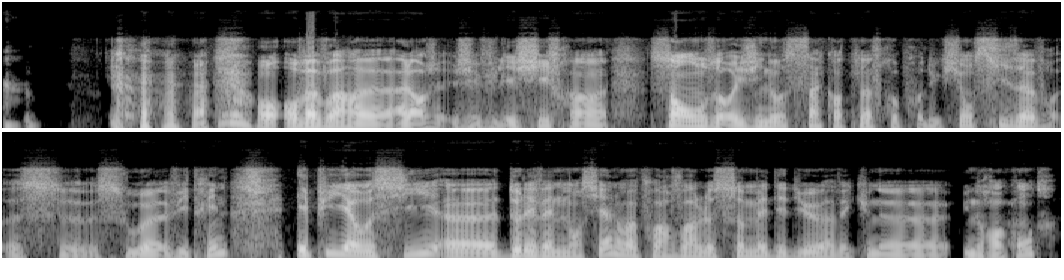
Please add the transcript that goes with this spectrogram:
on, va voir. Euh, alors, j'ai vu les chiffres 111 hein, originaux, 59 reproductions, 6 œuvres euh, sous euh, vitrine. Et puis, il y a aussi de l'événementiel. On va pouvoir voir le sommet des dieux avec une, une rencontre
